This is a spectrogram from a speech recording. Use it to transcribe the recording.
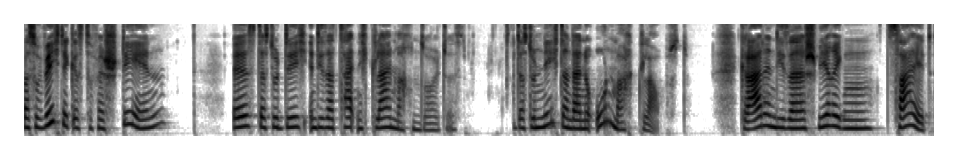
was so wichtig ist zu verstehen, ist, dass du dich in dieser Zeit nicht klein machen solltest dass du nicht an deine Ohnmacht glaubst. Gerade in dieser schwierigen Zeit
